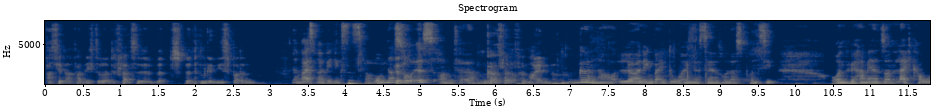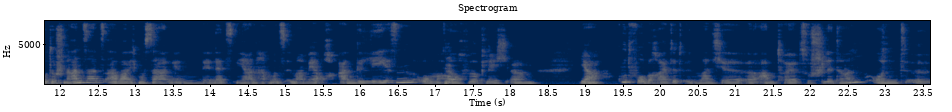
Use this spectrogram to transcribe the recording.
passiert einfach nichts oder die Pflanze wird, wird ungenießbar, dann dann weiß man wenigstens, warum das genau. so ist. Und, ähm, man kann es leider vermeiden. Dann. Genau, Learning by Doing ist ja so das Prinzip. Und wir haben ja so einen leicht chaotischen Ansatz, aber ich muss sagen, in den letzten Jahren haben wir uns immer mehr auch angelesen, um ja. auch wirklich ähm, ja, gut vorbereitet in manche äh, Abenteuer zu schlittern und äh,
